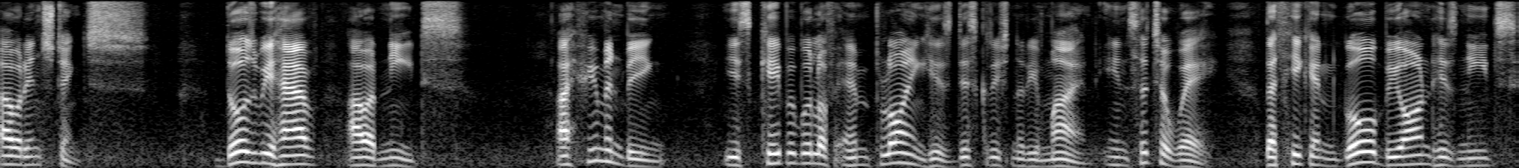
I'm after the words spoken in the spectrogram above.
our instincts, those we have our needs, a human being is capable of employing his discretionary mind in such a way that he can go beyond his needs,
